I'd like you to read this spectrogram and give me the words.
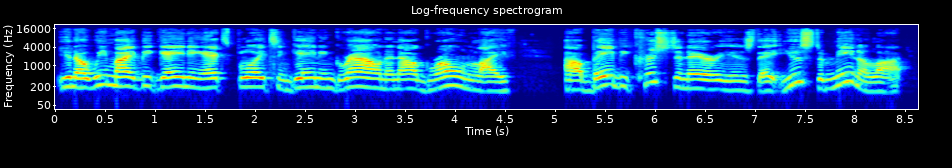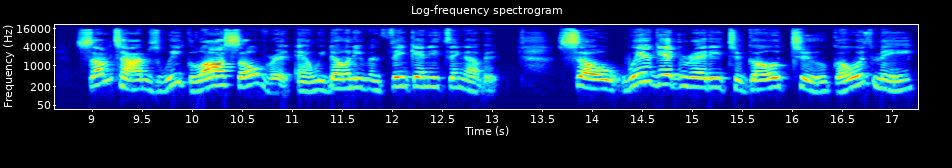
you know, we might be gaining exploits and gaining ground in our grown life, our baby Christian areas that used to mean a lot, sometimes we gloss over it and we don't even think anything of it. So we're getting ready to go to, go with me,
